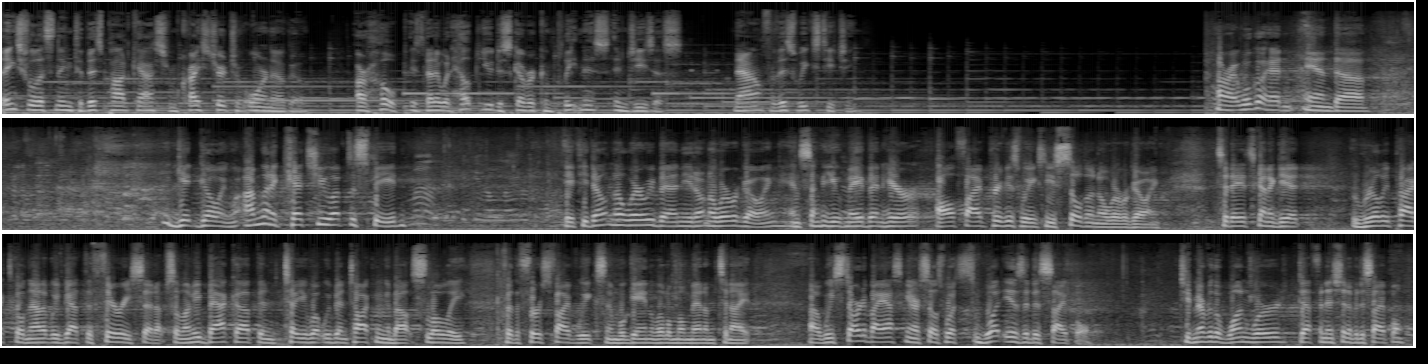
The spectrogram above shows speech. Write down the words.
Thanks for listening to this podcast from Christ Church of Oronogo. Our hope is that it would help you discover completeness in Jesus. Now for this week's teaching. All right, we'll go ahead and uh, get going. I'm going to catch you up to speed. If you don't know where we've been, you don't know where we're going, and some of you may have been here all five previous weeks and you still don't know where we're going. Today it's going to get really practical now that we've got the theory set up. So let me back up and tell you what we've been talking about slowly for the first five weeks, and we'll gain a little momentum tonight. Uh, we started by asking ourselves, what's, what is a disciple? Do you remember the one word definition of a disciple?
